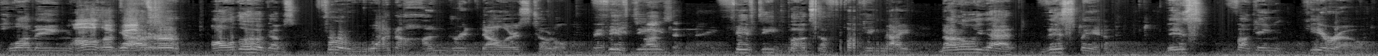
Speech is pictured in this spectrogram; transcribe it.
plumbing, All hookups. water, all the hookups for one hundred dollars total. 50, bucks a night. 50 bucks a fucking night. Not only that, this man, this fucking hero,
